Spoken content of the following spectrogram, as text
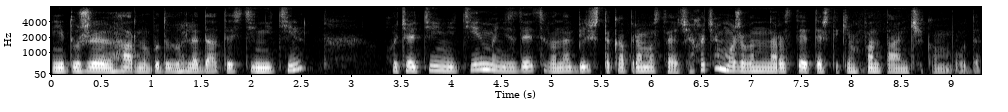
І дуже гарно буде виглядати з тіні тін. Хоча тіні тін, мені здається, вона більш така прямостеча. Хоча, може, вона наросте теж таким фонтанчиком буде.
